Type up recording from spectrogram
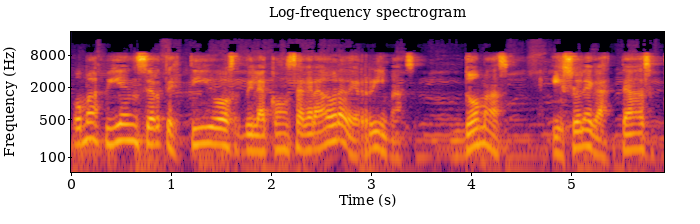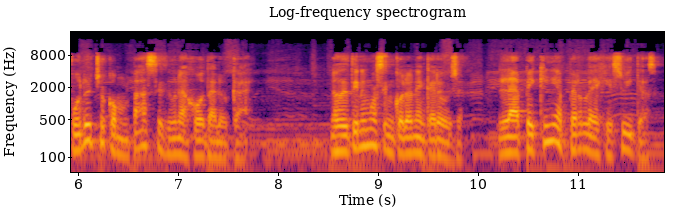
o más bien ser testigos de la consagradora de rimas, domas y suele gastadas por ocho compases de una jota local. Nos detenemos en Colonia Carolla, la pequeña perla de jesuitas,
